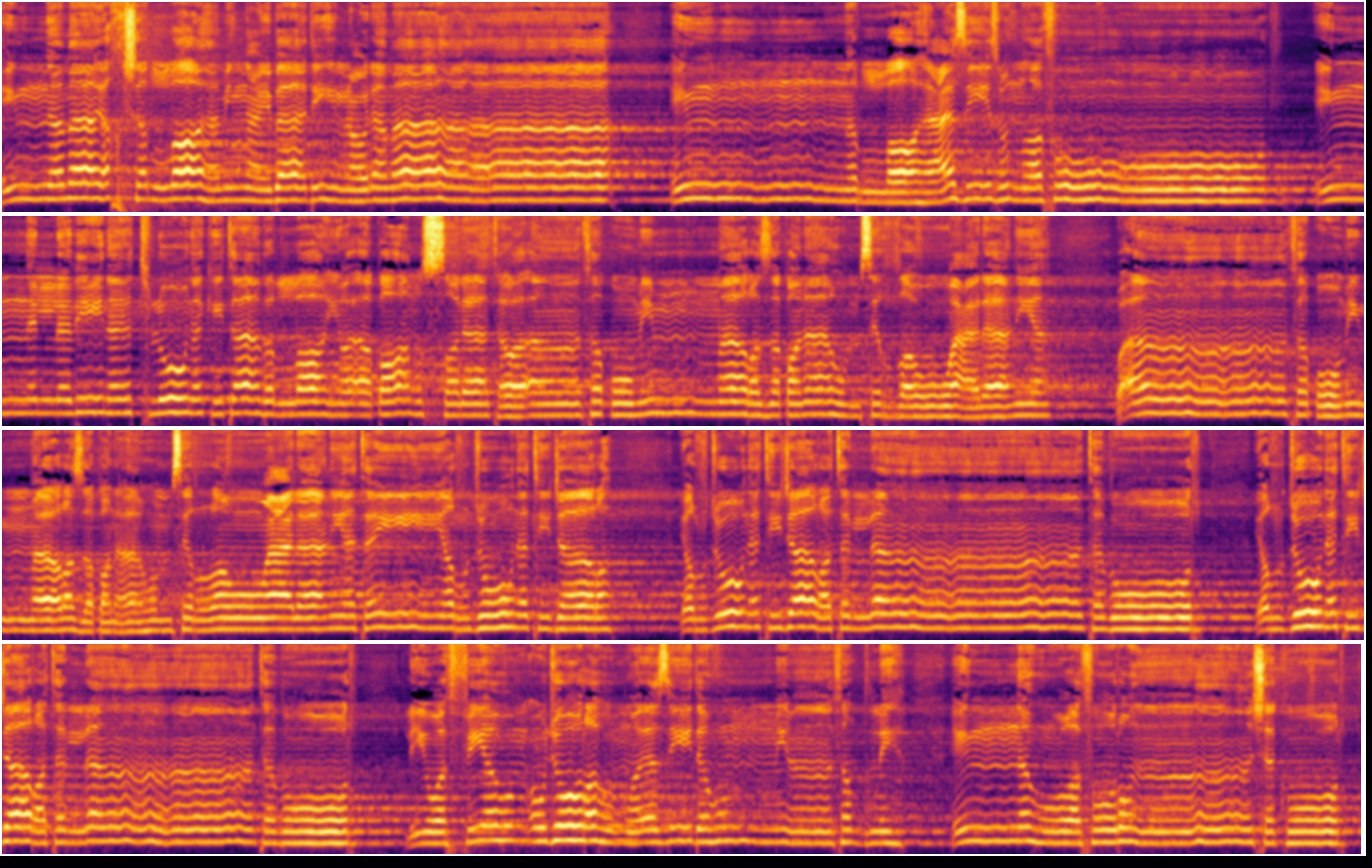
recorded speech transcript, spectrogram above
إنما يخشى الله من عباده العلماء. إن الله عزيز غفور. إن الذين يتلون كتاب الله وأقاموا الصلاة وأنفقوا مما رزقناهم سرا وعلانيةً وأنفقوا مما رزقناهم سرا وعلانية يرجون تجارة يرجون تجارة لن تبور يرجون تجارة لن تبور ليوفيهم أجورهم ويزيدهم من فضله إنه غفور شكور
